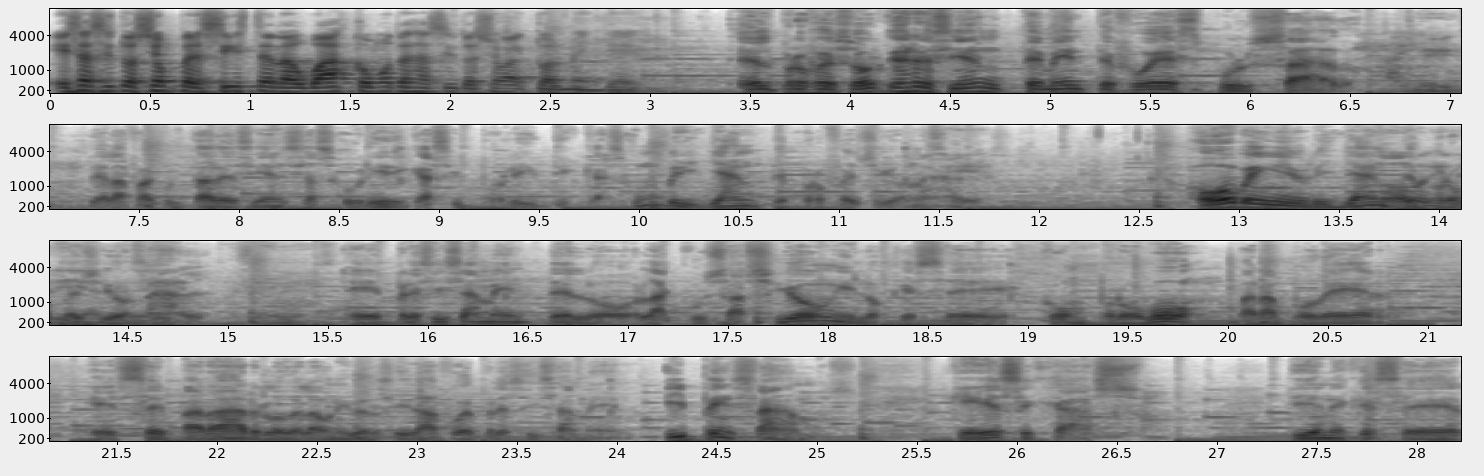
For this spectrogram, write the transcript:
¿Esa situación persiste en la UAS? ¿Cómo está esa situación actualmente ahí? El profesor que recientemente fue expulsado de la Facultad de Ciencias Jurídicas y Políticas, un brillante profesional, joven y brillante profesional, eh, precisamente la acusación y lo que se comprobó para poder eh, separarlo de la universidad fue precisamente. Y pensamos que ese caso tiene que ser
